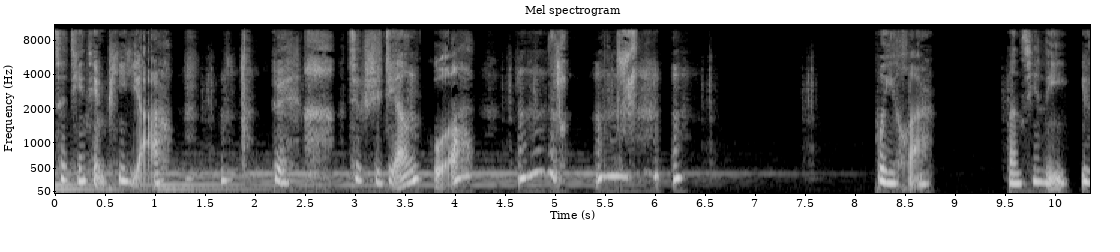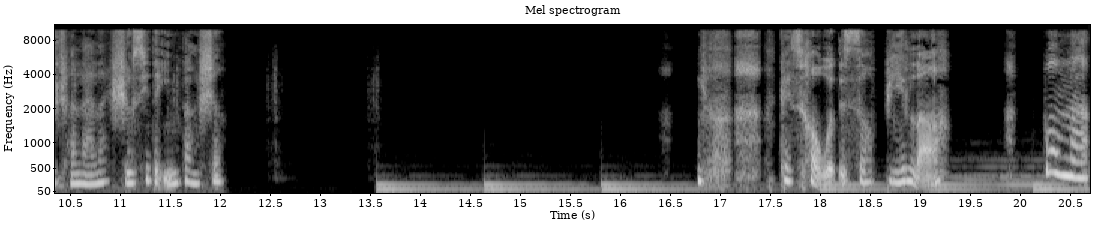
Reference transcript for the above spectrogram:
再舔舔屁眼儿。嗯对，就是这样裹。嗯嗯嗯。不一会儿，房间里又传来了熟悉的淫荡声。该操我的骚逼了！不嘛，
